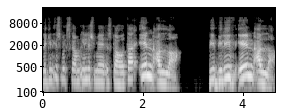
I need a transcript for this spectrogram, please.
लेकिन इसमें इसका इंग्लिश में इसका होता इन अल्लाह वी बिलीव इन अल्लाह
